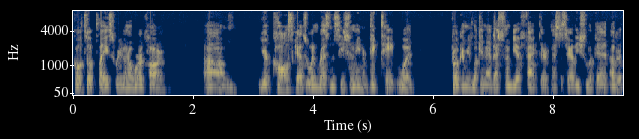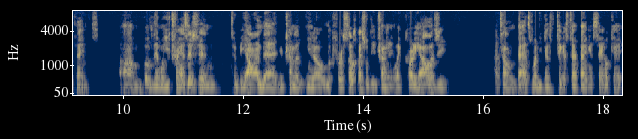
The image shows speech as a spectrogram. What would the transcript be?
go to a place where you're going to work hard. Um, your call schedule and residency shouldn't even dictate what program you're looking at. That shouldn't be a factor necessarily. You should look at other things. Um, but then when you transition to beyond that, you're trying to, you know, look for a subspecialty training like cardiology I tell them that's when you can take a step back and say, okay,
